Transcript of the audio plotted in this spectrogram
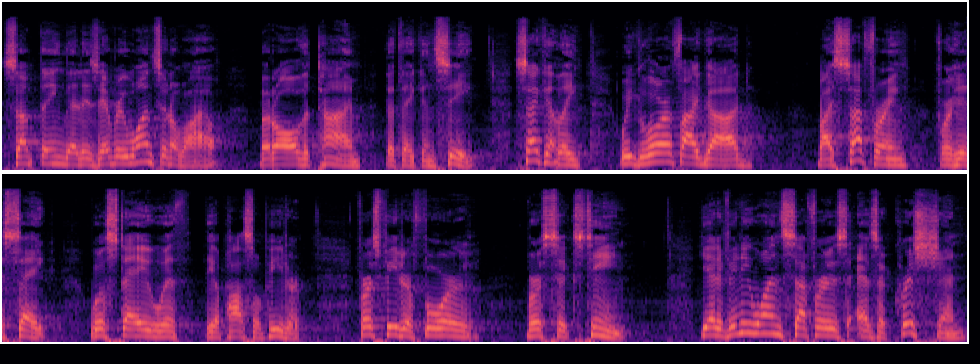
something that is every once in a while, but all the time that they can see. Secondly, we glorify God by suffering for his sake. We'll stay with the Apostle Peter. 1 Peter 4, verse 16. Yet if anyone suffers as a Christian,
